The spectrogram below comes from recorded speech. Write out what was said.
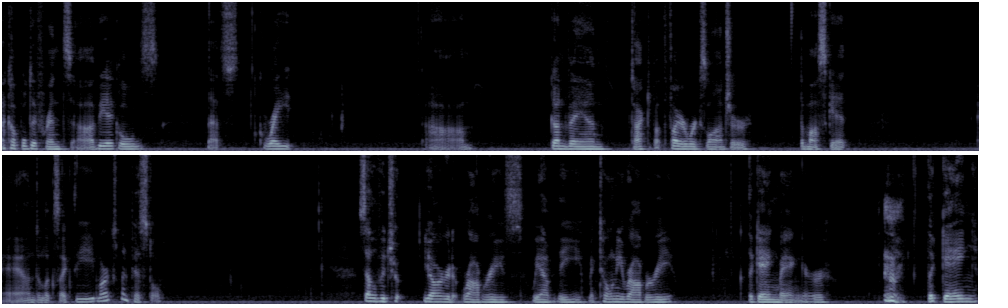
A couple different uh, vehicles. That's great. Um, gun van. Talked about the fireworks launcher, the musket, and it looks like the marksman pistol. Salvage yard robberies. We have the McTony robbery, the gangbanger, the gang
